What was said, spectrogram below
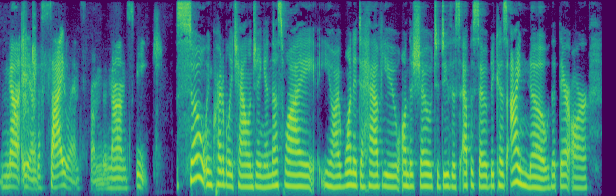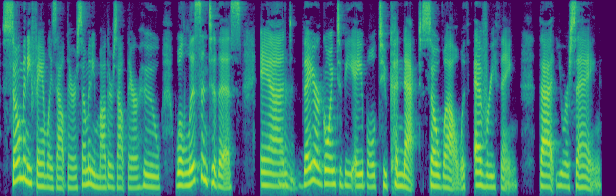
not you know the silence from the non-speech so incredibly challenging and that's why you know I wanted to have you on the show to do this episode because I know that there are so many families out there so many mothers out there who will listen to this and mm. they are going to be able to connect so well with everything that you are saying.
